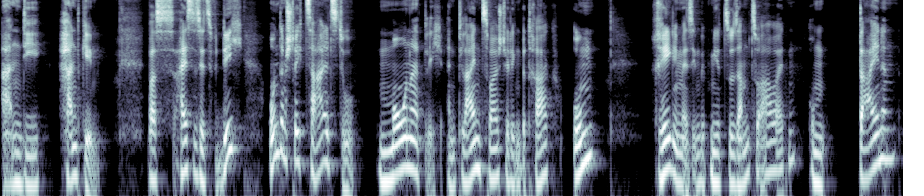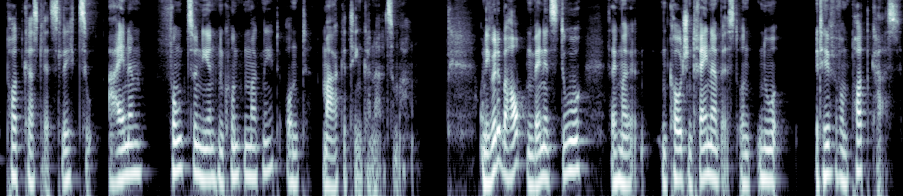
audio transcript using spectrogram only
an die Hand geben. Was heißt es jetzt für dich? Unterm Strich zahlst du monatlich einen kleinen zweistelligen Betrag, um regelmäßig mit mir zusammenzuarbeiten, um deinen Podcast letztlich zu einem funktionierenden Kundenmagnet und Marketingkanal zu machen. Und ich würde behaupten, wenn jetzt du, sag ich mal, ein Coach, ein Trainer bist und nur mit Hilfe vom Podcast,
